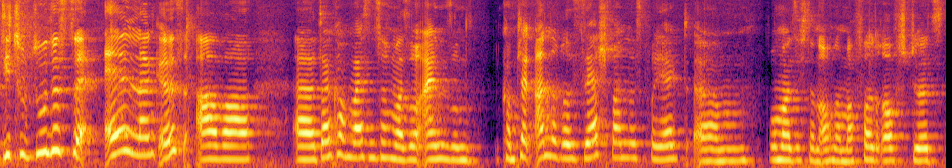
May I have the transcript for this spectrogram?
die To-Do-Liste L-lang ist, aber äh, dann kommt meistens nochmal so ein, so ein komplett anderes, sehr spannendes Projekt, ähm, wo man sich dann auch nochmal voll drauf stürzt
